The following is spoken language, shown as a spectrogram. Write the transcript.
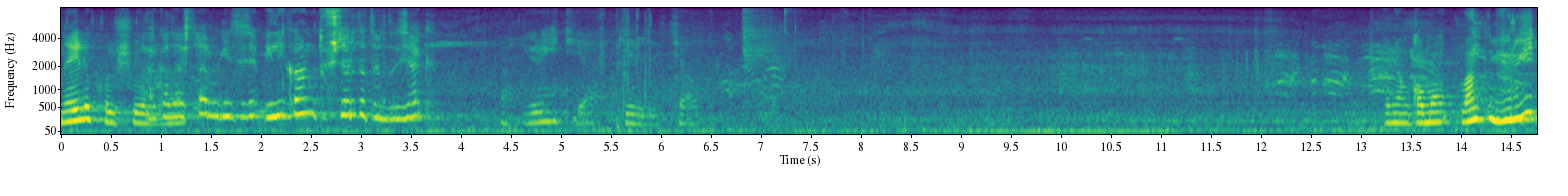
Neyle koşuyoruz? Arkadaşlar bugün size Melikan tuşları da tanıtacak. Ya, Yürü git ya. Gerizekalı. Hemen kaman. Lan yürü git.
